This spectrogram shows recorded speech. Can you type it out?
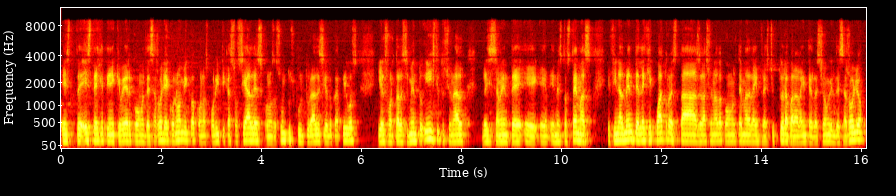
Este, este eje tiene que ver con el desarrollo económico, con las políticas sociales, con los asuntos culturales y educativos y el fortalecimiento institucional precisamente eh, en, estos temas. Y finalmente el eje 4 está relacionado con el tema de la infraestructura para la integración y el desarrollo.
